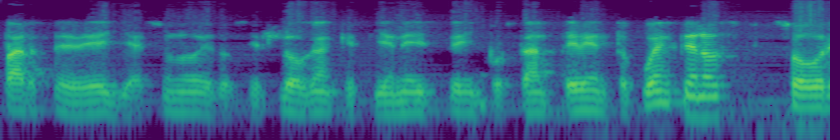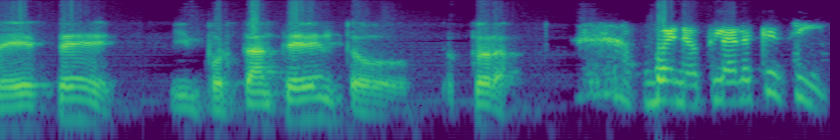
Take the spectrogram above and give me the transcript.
parte de ella. Es uno de los eslogans que tiene este importante evento. Cuéntenos sobre este importante evento, doctora. Bueno, claro que sí.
